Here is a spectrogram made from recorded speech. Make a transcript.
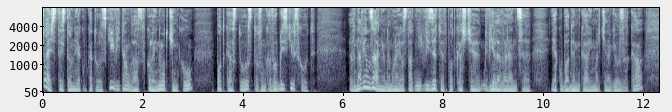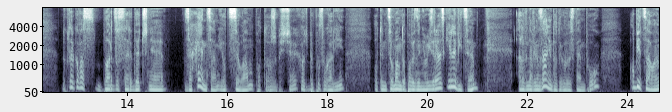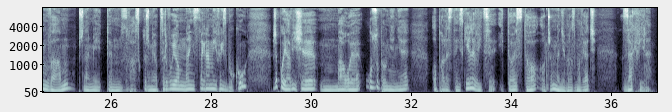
Cześć, z tej strony Jakub Katulski. Witam Was w kolejnym odcinku podcastu Stosunkowo Bliski Wschód. W nawiązaniu do mojej ostatniej wizyty w podcaście Dwie lewe ręce Jakuba Dymka i Marcina Giełzaka, do którego Was bardzo serdecznie zachęcam i odsyłam po to, żebyście choćby posłuchali o tym, co mam do powiedzenia o izraelskiej lewicy. Ale w nawiązaniu do tego występu Obiecałem Wam, przynajmniej tym z Was, którzy mnie obserwują na Instagramie i Facebooku, że pojawi się małe uzupełnienie o palestyńskiej lewicy. I to jest to, o czym będziemy rozmawiać za chwilę.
